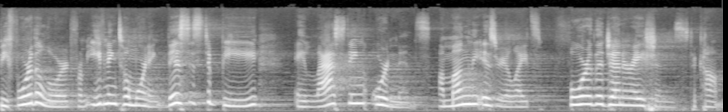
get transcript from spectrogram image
before the Lord from evening till morning. This is to be a lasting ordinance among the Israelites for the generations to come.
